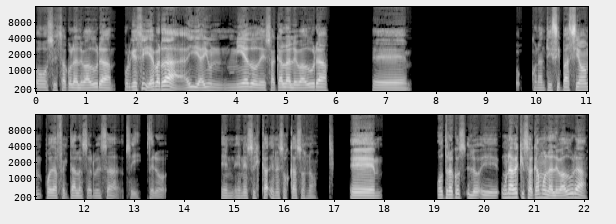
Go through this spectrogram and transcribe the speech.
oh, si saco la levadura, porque sí, es verdad, ahí hay un miedo de sacar la levadura eh, con anticipación, puede afectar la cerveza, sí, pero en, en, esos, en esos casos no. Eh, otra cosa, lo- eh, una vez que sacamos la levadura,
